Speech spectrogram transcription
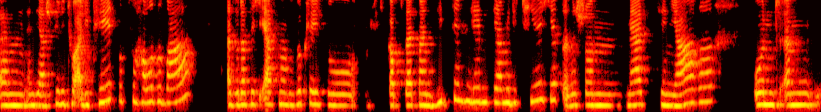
ähm, in der Spiritualität so zu Hause war also, dass ich erstmal so wirklich so, ich glaube, seit meinem 17. Lebensjahr meditiere ich jetzt, also schon mehr als zehn Jahre. Und ähm,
